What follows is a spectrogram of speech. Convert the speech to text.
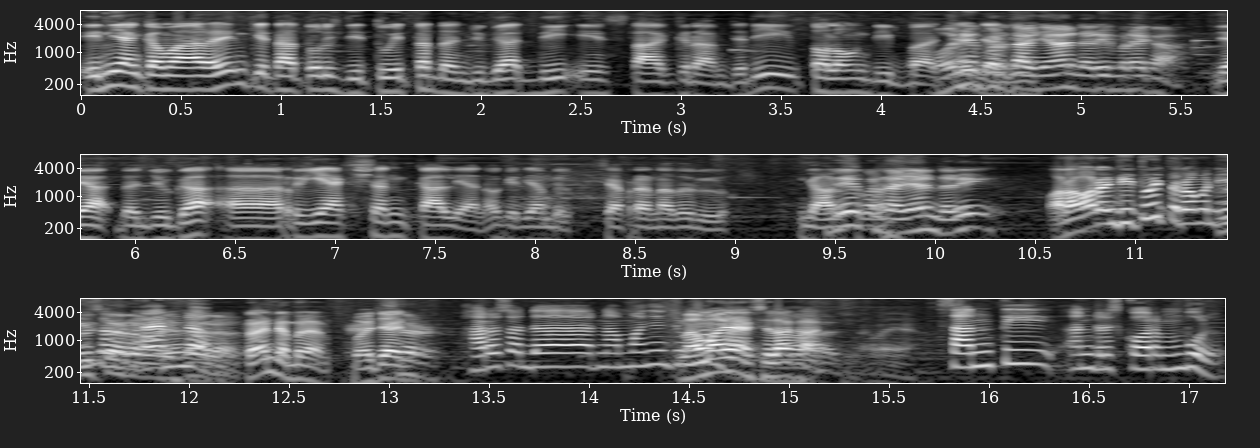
Ini yang kemarin kita tulis di Twitter dan juga di Instagram. Jadi tolong dibaca. Oh ini pertanyaan dari mereka. Ya, dan juga eh, reaction kalian. Oke, diambil. Chef Renato dulu. Nggak Ini pertanyaan dari Orang-orang di Twitter sama di Twitter, Instagram. Random. Random, random. Bacain. Harus ada namanya juga Namanya silakan. Oh. Namanya. Santi underscore Embul.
